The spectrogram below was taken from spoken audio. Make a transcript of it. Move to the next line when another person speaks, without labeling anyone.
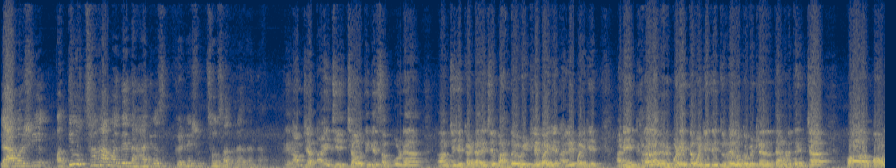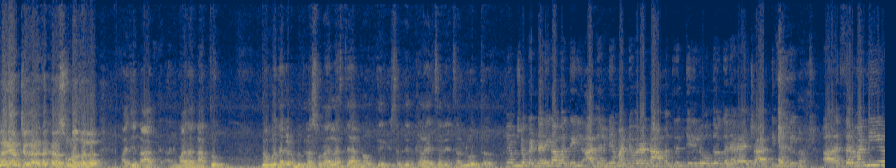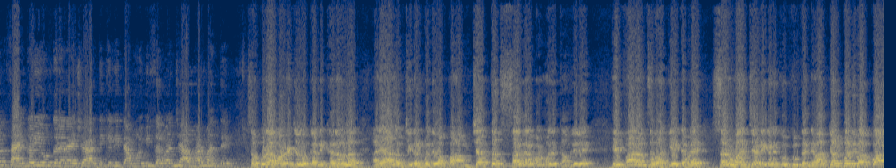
यावर्षी अतिउत्साहामध्ये दहा दिवस गणेश उत्सव साजरा झाला.
आमच्या आईची इच्छा होती की संपूर्ण आमचे जे कंडारीचे बांधव भेटले पाहिजे आले पाहिजेत आणि घराला घर पण येतं म्हणजे जे जुने लोक भेटल्यानंतर त्यामुळे त्यांच्या पा- पावलाने आमच्या घरात खरं सोनं झालं.
माझी नात आणि माझा नातू दोघं त्या गणपतीला सोडायलाच तयार नव्हते. विसर्जन करायचं नाही चालू होतं.
मी आमच्या कंडारी गावातील आदरणीय मान्यवरांना आमंत्रित केलेलं होतं गणरायाच्या आरतीसाठी. सर्वांनी सायंकाळी येऊन गणरायाची आरती केली त्यामुळे मी सर्वांचे आभार मानते.
संपूर्ण अपार्टमेंटच्या लोकांनी ठरवलं आणि आज आमचे गणपती बाप्पा आमच्यातच सागरमध्ये थांबलेले आहे. हे फार आमचं भाग्य आहे. त्यामुळे सर्वांच्या ठिकाणी खूप खूप धन्यवाद. गणपती बाप्पा!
